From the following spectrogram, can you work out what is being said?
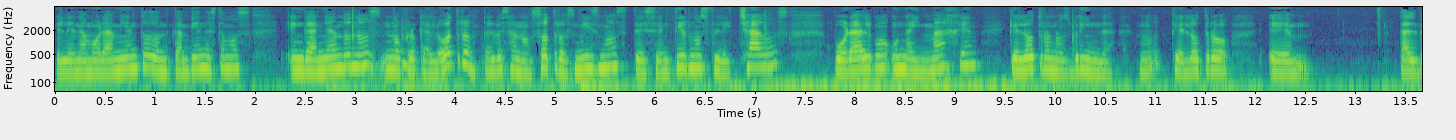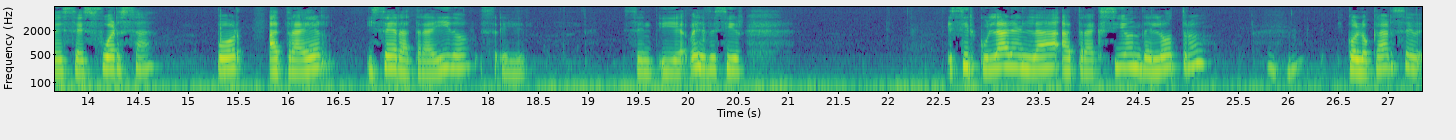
el enamoramiento donde también estamos engañándonos, no creo que al otro, tal vez a nosotros mismos, de sentirnos flechados por algo, una imagen que el otro nos brinda, que el otro eh, tal vez se esfuerza por atraer y ser atraído, eh, es decir, circular en la atracción del otro, colocarse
